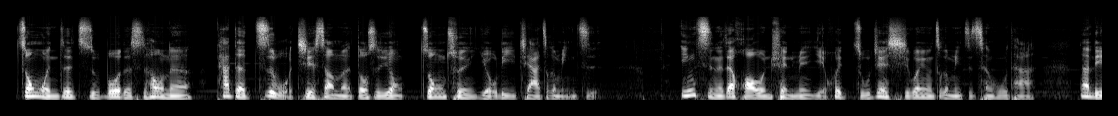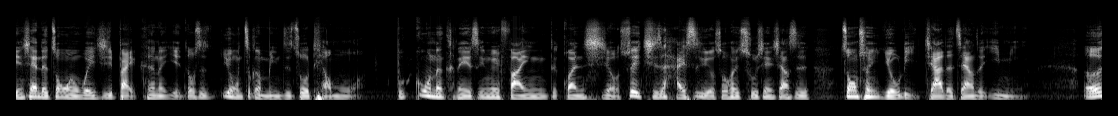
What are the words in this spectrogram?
中文的直播的时候呢，他的自我介绍呢都是用中村有利家这个名字，因此呢，在华文圈里面也会逐渐习惯用这个名字称呼他。那连现在的中文维基百科呢，也都是用这个名字做条目啊。不过呢，可能也是因为发音的关系哦，所以其实还是有时候会出现像是中村有里家的这样的译名。而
